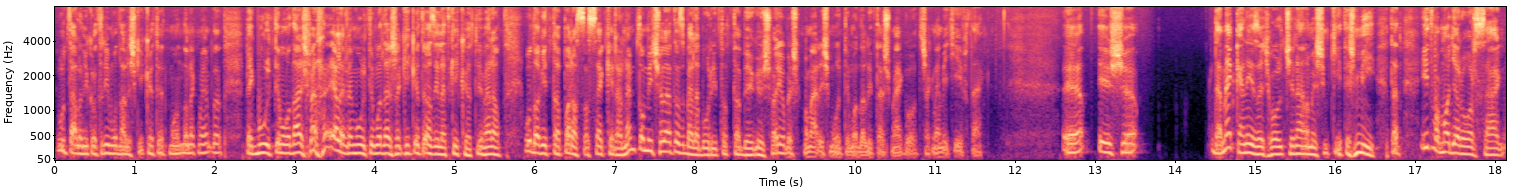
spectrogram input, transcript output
Utána, amikor trimodális kikötőt mondanak, meg multimodális, mert eleve multimodális a kikötő, azért lett kikötő, mert a, oda vitte a paraszt a szekére, nem tudom micsoda, az beleborította a bőgős hajóba, és akkor már is multimodalitás meg volt, csak nem így hívták. És De meg kell nézni, hogy hol csinálom, és két, és mi. Tehát itt van Magyarország.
